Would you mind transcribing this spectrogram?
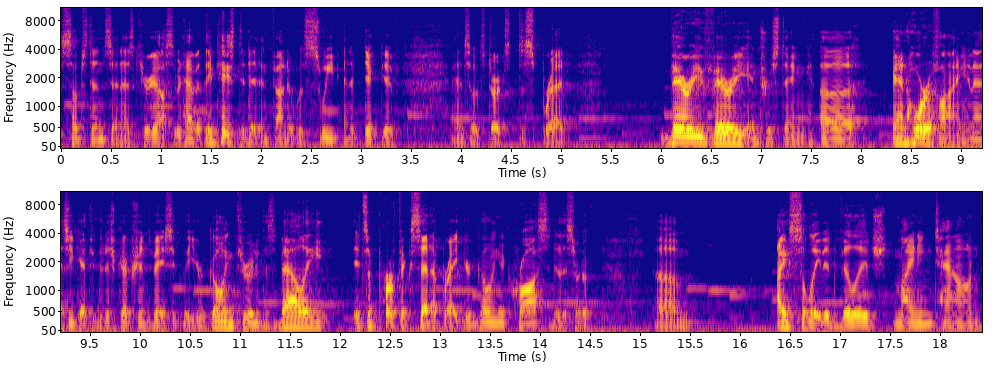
substance and as curiosity would have it they tasted it and found it was sweet and addictive and so it starts to spread. Very very interesting uh, and horrifying and as you get through the descriptions basically you're going through into this valley. It's a perfect setup right? You're going across into this sort of um, isolated village, mining town.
